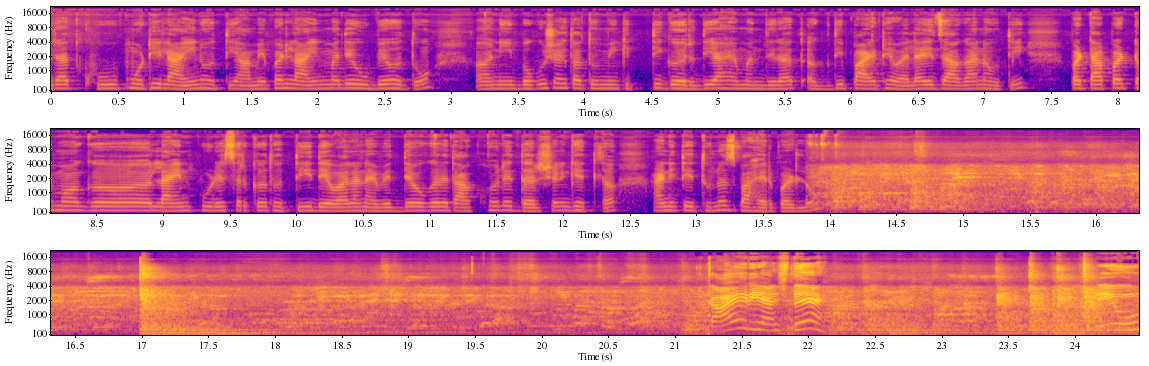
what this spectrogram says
मंदिरात खूप मोठी लाईन होती. आम्ही पण लाईनमध्ये उभे होतो. आणि बघू शकता तुम्ही किती गर्दी आहे मंदिरात. अगदी पाय ठेवायलाही जागा नव्हती. पटापट मग लाईन पुढे सरकत होती. देवाला नैवेद्य वगैरे दाखवले दर्शन घेतलं आणि तिथूनच बाहेर पडलो. काय रियांश ते? रिऊ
